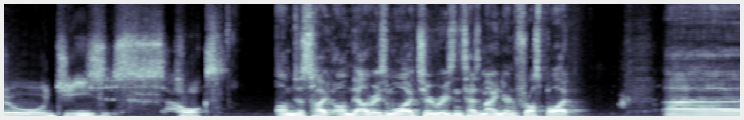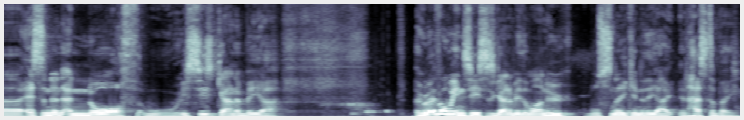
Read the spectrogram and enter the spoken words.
Oh, Jesus. Hawks. I'm just hope. I'm the only reason why. Two reasons: Tasmania and frostbite. Uh, Essendon and North. Ooh, this is going to be a. Whoever wins this is going to be the one who will sneak into the eight. It has to be,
